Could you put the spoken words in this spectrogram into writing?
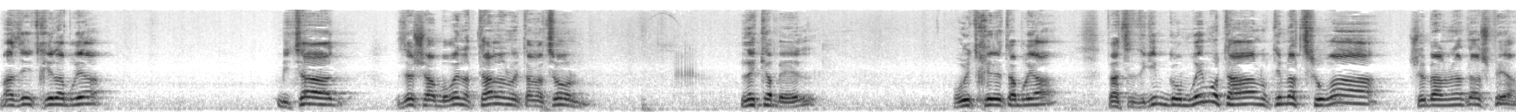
מה זה התחיל הבריאה? מצד זה שהבורא נתן לנו את הרצון לקבל, הוא התחיל את הבריאה, והצדיקים גומרים אותה, נותנים לה צורה של בעל מנת להשפיע.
